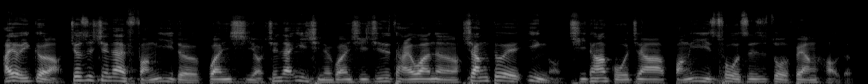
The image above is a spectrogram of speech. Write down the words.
还有一个啦，就是现在防疫的关系哦，现在疫情的关系，其实台湾呢相对应哦，其他国家防疫措施是做得非常好的。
